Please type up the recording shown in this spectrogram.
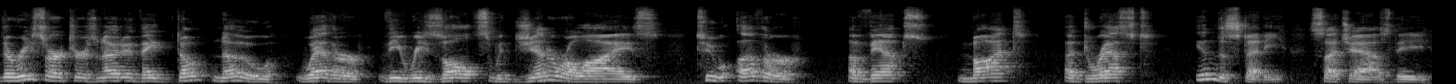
the researchers noted they don't know whether the results would generalize to other events not addressed in the study, such as the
